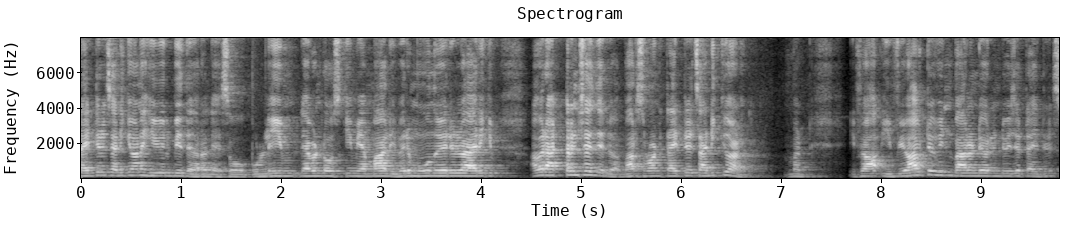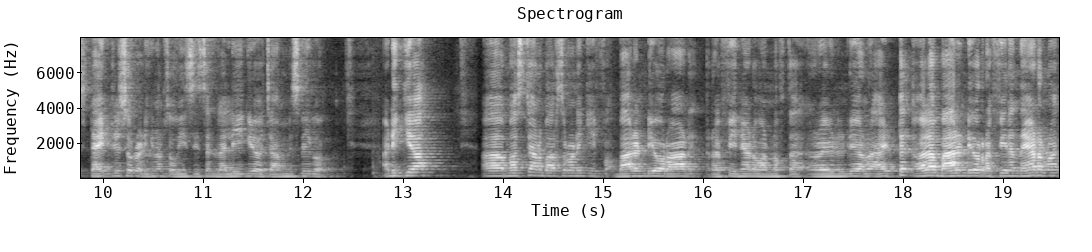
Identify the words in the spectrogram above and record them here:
titles അടിക്കുവാണെങ്കിൽ ഹി വിൽ ബി ദർ അല്ലേ? സോ പുള്ളിയും ലെവൻ ഡോസ്കിയും എമാൽ ഇവർ മൂന്ന് പേരിലും ആയിരിക്കും അവർ അറ്റൻഷൻ ചെല്ലുക. ബാർസലോണ ടൈറ്റിൽസ് അടിക്കുവാണെങ്കിൽ. But if if you have to win Ballon d'Or individual titles ടൈറ്റിൽസോട് അടിക്കണം. സോ ഈ സീസൺ ല ലീഗോ ചാമ്പ്യൻസ് ലീഗോ അടിക്കുക. മസ്റ്റാണ് ബാർസലോണയ്ക്ക് ബാലൻഡിയോർ ആണ് റഫീനയുടെ വൺ ഓഫ് ദ ആയിട്ട് അല്ല ബാലൻഡിയോർ റഫീനെ നേടണം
